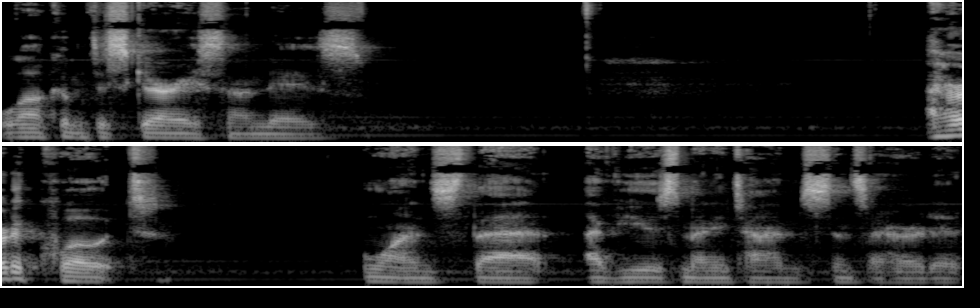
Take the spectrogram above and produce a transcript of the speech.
Welcome to Scary Sundays. I heard a quote once that I've used many times since I heard it.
